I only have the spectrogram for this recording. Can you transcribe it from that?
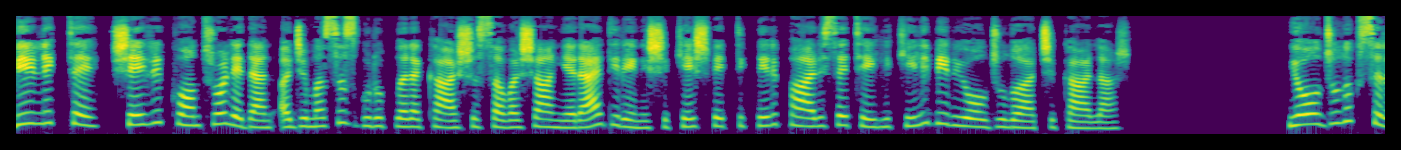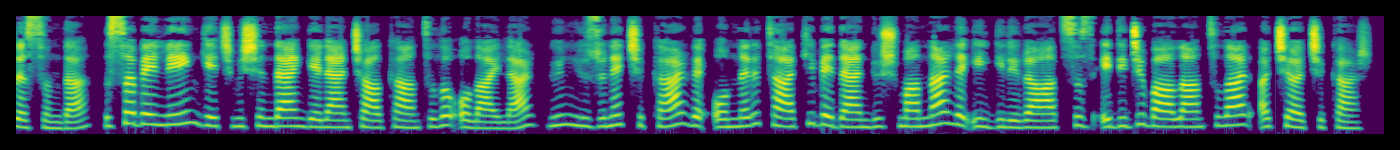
Birlikte, şehri kontrol eden acımasız gruplara karşı savaşan yerel direnişi keşfettikleri Paris'e tehlikeli bir yolculuğa çıkarlar. Yolculuk sırasında, Isabella'nın geçmişinden gelen çalkantılı olaylar gün yüzüne çıkar ve onları takip eden düşmanlarla ilgili rahatsız edici bağlantılar açığa çıkar.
